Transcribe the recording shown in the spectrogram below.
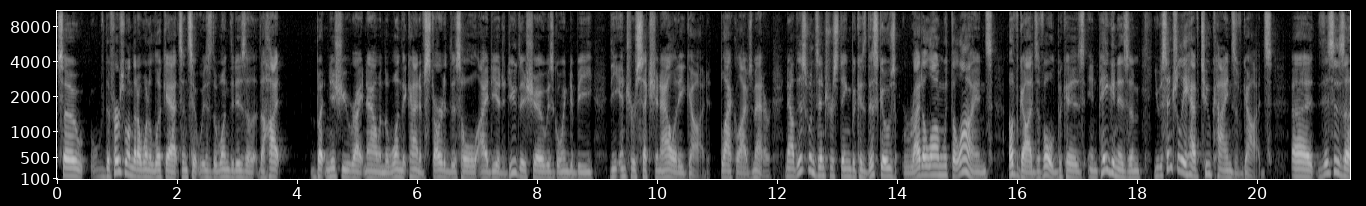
So, the first one that I want to look at, since it was the one that is a, the hot button issue right now, and the one that kind of started this whole idea to do this show, is going to be the intersectionality God, Black Lives Matter. Now, this one's interesting because this goes right along with the lines of gods of old, because in paganism, you essentially have two kinds of gods. Uh, this is an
